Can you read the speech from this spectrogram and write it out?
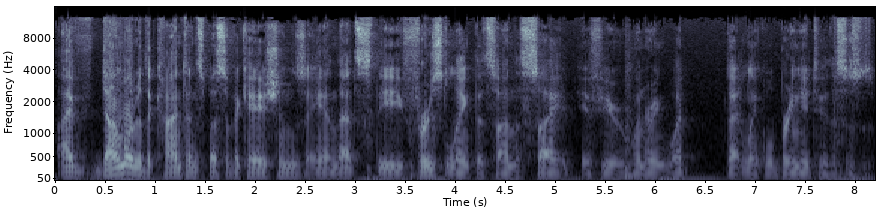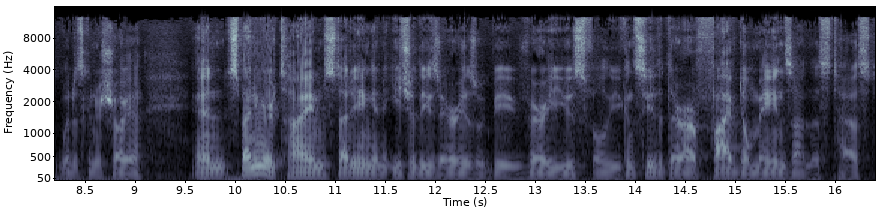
I've downloaded the content specifications, and that's the first link that's on the site. If you're wondering what that link will bring you to, this is what it's going to show you. And spending your time studying in each of these areas would be very useful. You can see that there are five domains on this test.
